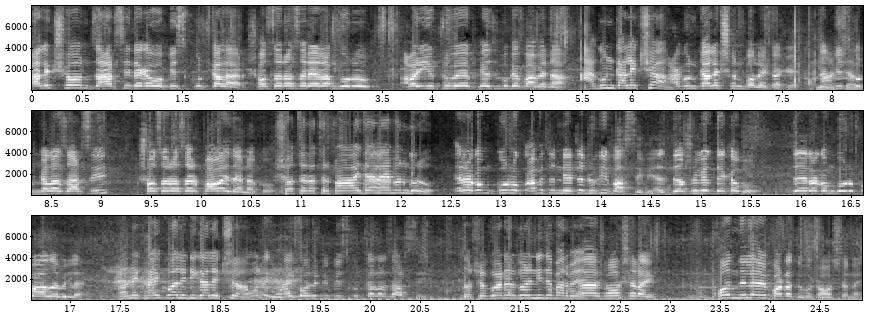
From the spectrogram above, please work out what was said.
কালেকশন জার্সি দেখাবো বিস্কুট কালার। সচরাচর এরম গরু আমার ইউটিউবে ফেসবুকে পাবে না। আগুন কালেকশন? আগুন কালেকশন বলে এটাকে। বিস্কুট কালার জার্সি সচরাচর পাওয়াই যায় না কো সচরাচর পাওয়া যায় না হ্যাঁ। এমন গরু? এরকম গরু আমি তো নেটে ঢুকেই পাচ্ছি না। দর্শকের দেখাবো যে এরকম গরু পাওয়া যাবে না। অনেক হাই কোয়ালিটি কালেকশন। অনেক high quality biscuit colour jersey. দর্শক অর্ডার করে নিতে পারবে? হ্যাঁ সমস্যা নাই। ফোন দিলে আমি পাঠা দেবো সমস্যা নাই।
